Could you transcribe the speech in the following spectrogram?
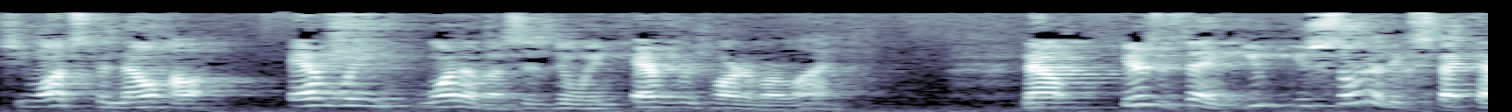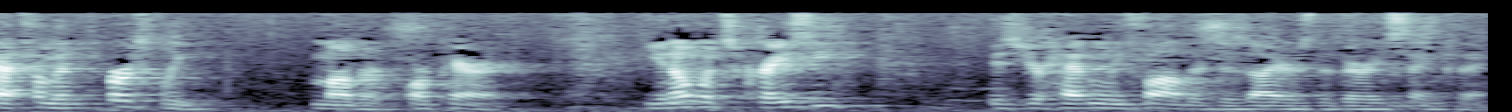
She wants to know how every one of us is doing every part of our life. Now, here's the thing. You, you sort of expect that from an earthly mother or parent. You know what's crazy? Is your heavenly father desires the very same thing.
